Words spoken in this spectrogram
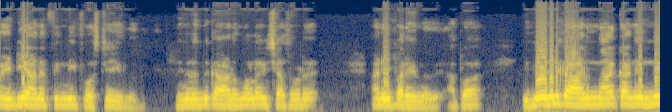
വേണ്ടിയാണ് പിന്നെ ഈ പോസ്റ്റ് ചെയ്യുന്നത്. നിങ്ങൾ ഇന്ന് കാണുമെന്നുള്ള വിശ്വാസത്തോട് ആണ് ഈ പറയുന്നത്. അപ്പോൾ ഇന്ന് നിങ്ങൾ കാണുന്ന കണ്ട് ഇന്ന്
